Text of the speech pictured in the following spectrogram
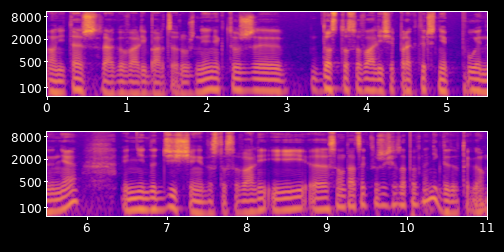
Oni też reagowali bardzo różnie. Niektórzy dostosowali się praktycznie płynnie, inni do dziś się nie dostosowali i e, są tacy, którzy się zapewne nigdy do tego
